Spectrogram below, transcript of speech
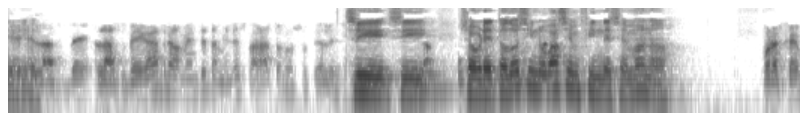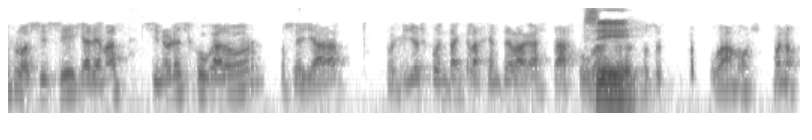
Porque en mía. Las, Ve- Las Vegas realmente también es barato los hoteles. Sí, sí. Sobre todo si no vas en fin de semana. Por ejemplo, sí, sí, y además, si no eres jugador, o sea, ya, porque ellos cuentan que la gente va a gastar jugando, Sí. nosotros jugamos. Bueno,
